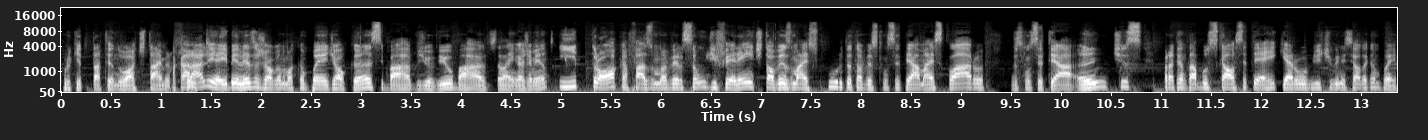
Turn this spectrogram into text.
porque tu tá tendo watch time Perfeito. pra caralho, e aí beleza, joga numa campanha de alcance, barra video view, barra, sei lá, engajamento, e troca, faz uma versão diferente, talvez mais curta, talvez com CTA mais claro, talvez com CTA antes, para tentar buscar o CTR, que era o objetivo inicial da campanha.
